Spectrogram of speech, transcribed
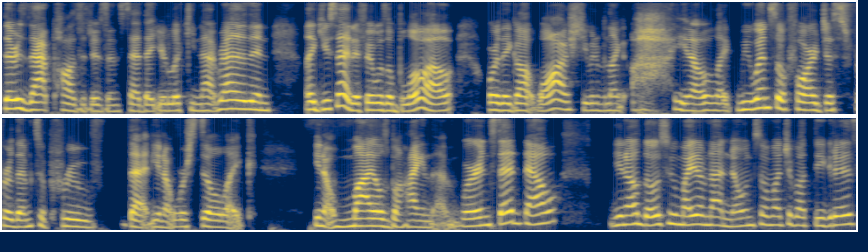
there's that positives instead that you're looking at rather than like you said if it was a blowout or they got washed you would have been like ah oh, you know like we went so far just for them to prove that you know we're still like you know miles behind them where instead now you know, those who might have not known so much about Tigres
